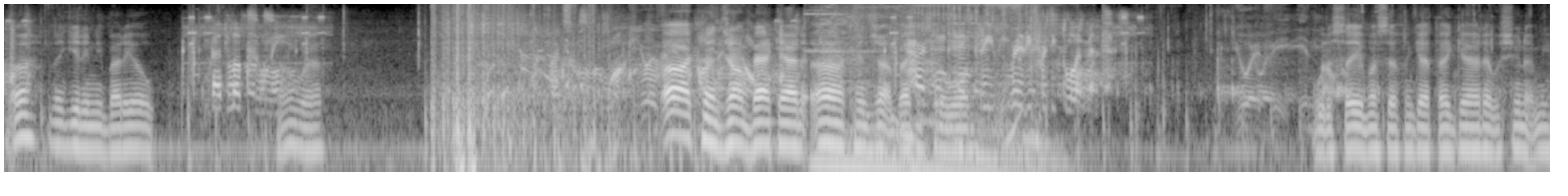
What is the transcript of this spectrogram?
Uh, they get anybody else. Bad luck, Zuni. Oh well. Thanks for the work. UAV Oh, I couldn't jump back out. Oh, I couldn't jump back into Hardened the wall. ready for deployment. Would have saved myself and got that guy that was shooting at me.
